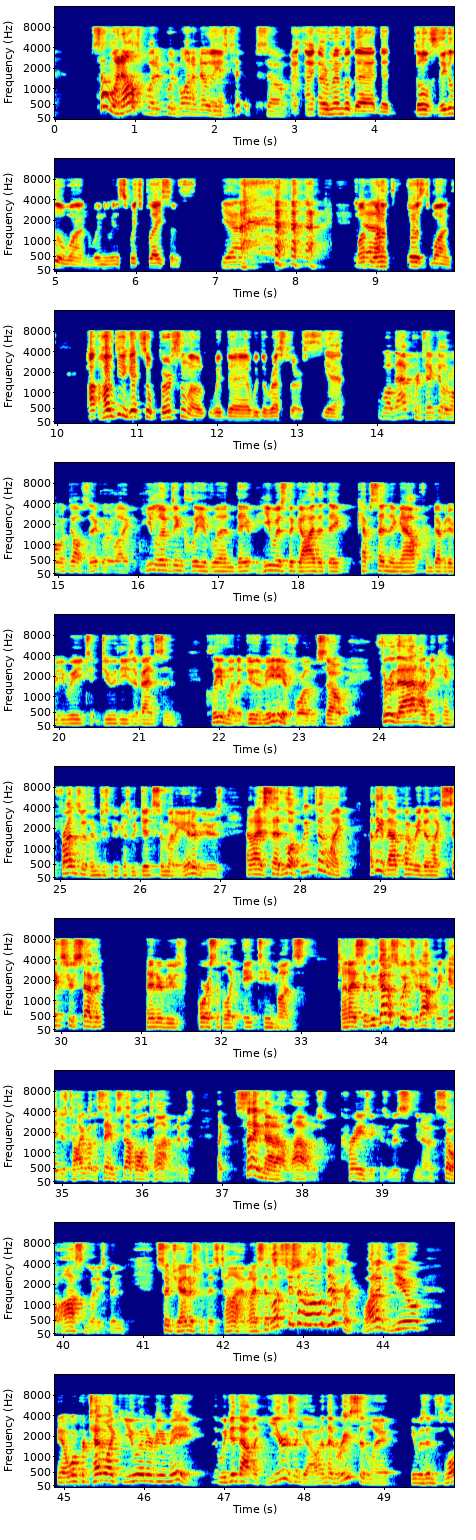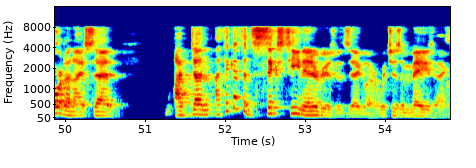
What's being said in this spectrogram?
someone else would would want to know Yeah. these too. So I, I remember the the Dolph Ziggler one when we switched places. yeah. One, Yeah. one of the first ones. How, how do you get so personal with the with the wrestlers? Yeah. Well, that particular one with Dolph Ziggler, like he lived in Cleveland. They he was the guy that they kept sending out from WWE to do these events in Cleveland to do the media for them. So through that, I became friends with him just because we did so many interviews. And I said, look, we've done like I think at that point we'd done like six or seven interviews, course of like 18 months. And I said, we've got to switch it up. We can't just talk about the same stuff all the time. And it was like saying that out loud was crazy because it was, you know, it's so awesome that he's been so generous with his time. And I said, let's do something a little different. Why don't you, you know, we'll pretend like you interview me. We did that like years ago. And then recently he was in Florida and I said, I've done, I think I've done 16 interviews with Ziggler, which is amazing.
